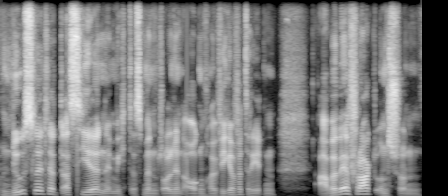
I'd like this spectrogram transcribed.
Newsletter das hier, nämlich das mit rollenden Augen häufiger vertreten. Aber wer fragt uns schon?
